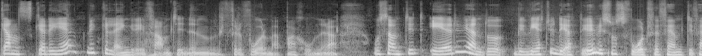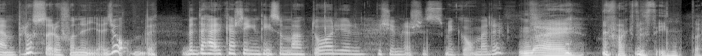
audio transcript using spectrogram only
ganska rejält mycket längre i framtiden för att få de här pensionerna. Och samtidigt är det ju ändå, vi vet ju det, att det är liksom svårt för 55-plussare att få nya jobb. Men det här är kanske ingenting som aktuarier bekymrar sig så mycket om, eller? Nej, faktiskt inte.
